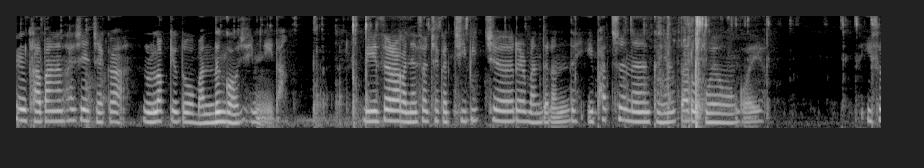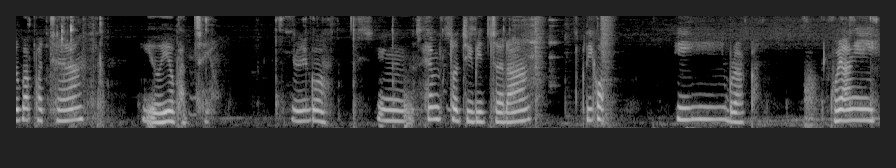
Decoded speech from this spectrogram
이 가방은 사실 제가 놀랍게도 만든 것입니다. 미술학원에서 제가 지비츠를 만들었는데 이 파츠는 그냥 따로 구해온 거예요. 이 수박 파츠랑 이 우유 파츠요. 그리고 이 햄스터 지비츠랑 그리고 이 뭐랄까. 고양이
